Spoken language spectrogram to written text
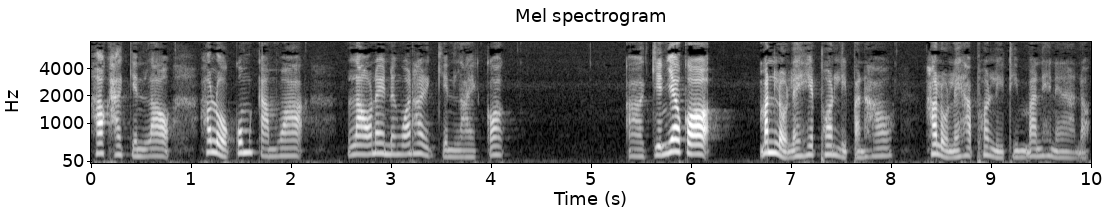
เฮาคากินเหล้าเฮาโลกุ้มกำว่าเราในนึงว่าถ้าได้กินหลายก็อ่ากินเยอะก็มันโหลดเลยเฮ็ดพ่อนหลีปันเฮา เฮาโหลดเลยรับพ่อหลีที่มันให้แน่นเนาะ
